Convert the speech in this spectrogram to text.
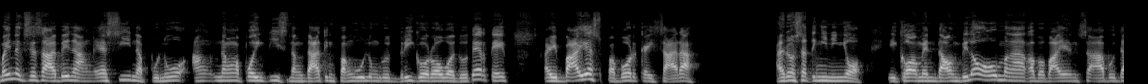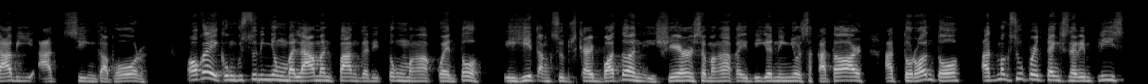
May nagsasabi na ang SC na puno ang, ng appointees ng dating Pangulong Rodrigo Roa Duterte ay bias pabor kay Sara. Ano sa tingin ninyo? I-comment down below mga kababayan sa Abu Dhabi at Singapore. Okay, kung gusto ninyong malaman pa ang ganitong mga kwento, i-hit ang subscribe button, i-share sa mga kaibigan ninyo sa Qatar at Toronto at mag-super thanks na rin please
